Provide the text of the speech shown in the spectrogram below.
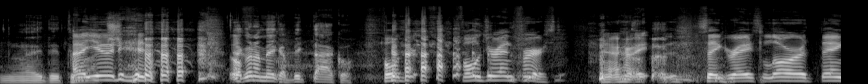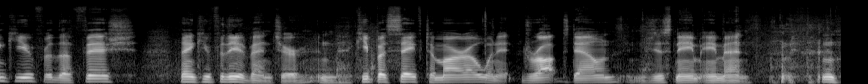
I did too Uh, much. you did. I'm gonna make a big taco. Fold your, fold your end first. All right. Say grace, Lord, thank you for the fish. Thank you for the adventure. And keep us safe tomorrow when it drops down. In Jesus' name, amen. You're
